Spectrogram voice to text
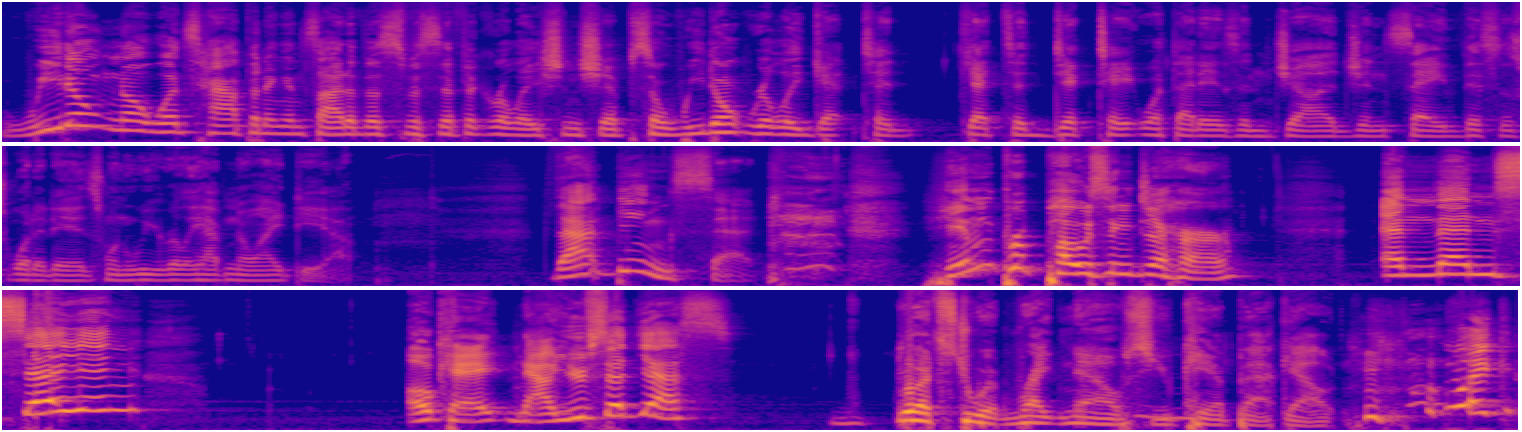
we don't know what's happening inside of a specific relationship, so we don't really get to get to dictate what that is and judge and say this is what it is when we really have no idea. That being said, him proposing to her and then saying, okay, now you said yes. Let's do it right now so you can't back out. like,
